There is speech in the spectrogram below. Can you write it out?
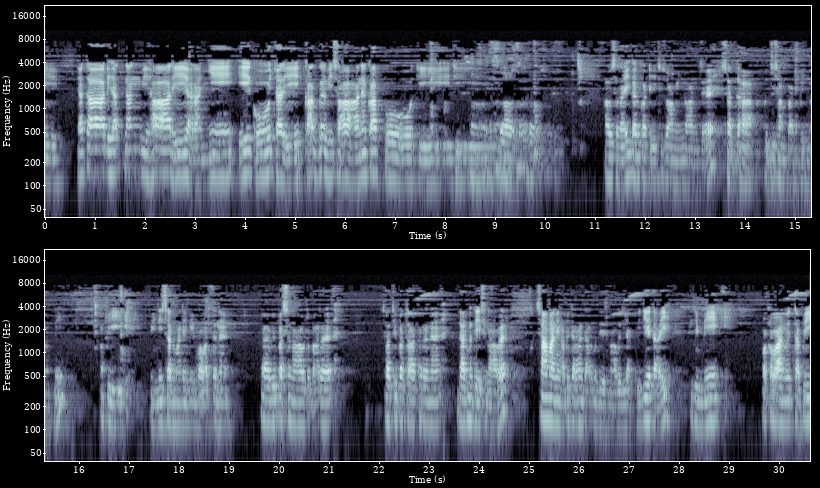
යතා බිරත්නං විහාරේ අරඤ්ඤේ ඒකෝ චරේ කග්ග විසාන කප්පෝති. අවසරයි ගරු කටයුතු ස්වාමීන් වහන්සේ. ශ්‍රද්ධා බුද්ධ සම්පන්න පින්වත්නි. අපි මේ නිසරණමනේ මේ පවත්තන විපස්සනාවට බර සතිපතා කරන ධර්ම දේශනාව සාමාන්‍යයෙන් අපි කරන ධර්ම දේශනාවලියක් විදියටයි. ඉතින් මේ වකවානුවෙත් අපි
